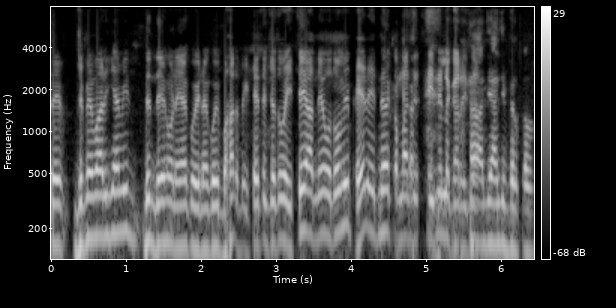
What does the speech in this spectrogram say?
ਤੇ ਜ਼ਿੰਮੇਵਾਰੀਆਂ ਵੀ ਦਿੰਦੇ ਹੋਣੇ ਆ ਕੋਈ ਨਾ ਕੋਈ ਬਾਹਰ ਬੈਠੇ ਤੇ ਜਦੋਂ ਇੱਥੇ ਆਉਂਦੇ ਉਦੋਂ ਵੀ ਫੇਰ ਇਹਨਾਂ ਕੰਮਾਂ 'ਚ ਇਹਨੇ ਲੱਗਾ ਰਹਿੰਦਾ ਹਾਂਜੀ ਹਾਂਜੀ ਬਿਲਕੁਲ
